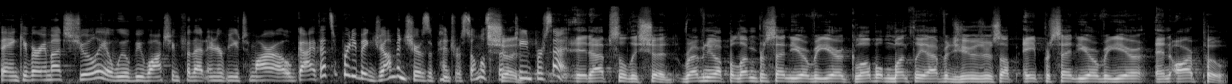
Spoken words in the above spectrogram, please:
Thank you very much, Julia. We'll be watching for that interview tomorrow. Guy, that's a pretty big jump in shares of Pinterest, almost should. 13%. It absolutely should. Revenue up 11% year over year, global monthly average users up 8% year over year, and ARPU.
